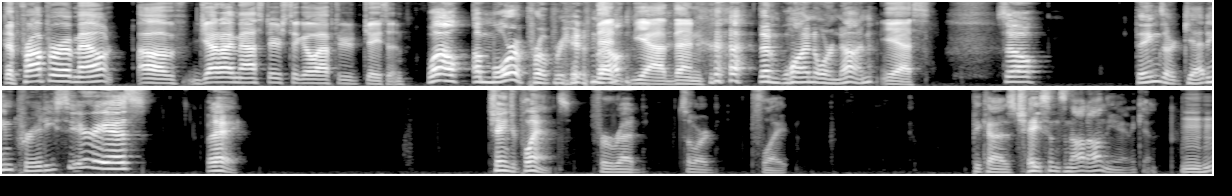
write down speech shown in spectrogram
the proper amount of Jedi Masters to go after Jacen. Well, a more appropriate Then amount yeah, then than one or none. yes. So, things are getting pretty serious. But hey, change of plans for Red Sword Flight. Because Jacen's not on the Anakin. Mm-hmm.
